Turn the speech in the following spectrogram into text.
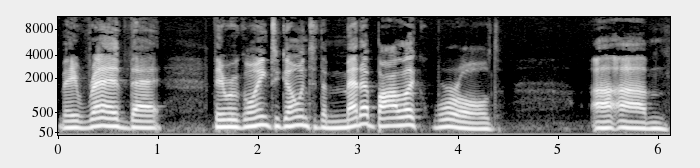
They read that they were going to go into the metabolic world. Uh, um,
